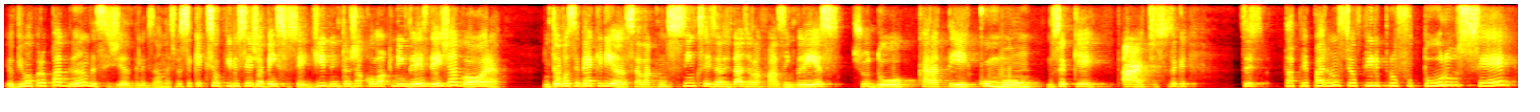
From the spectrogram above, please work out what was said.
Eu vi uma propaganda esses dias na televisão, né? Se você quer que seu filho seja bem sucedido, então já coloque no inglês desde agora. Então você vê a criança, ela com 5, 6 anos de idade, ela faz inglês, judô, karatê, kumon, não sei o que, artes, não sei o que. Você está preparando seu filho para o futuro ser.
